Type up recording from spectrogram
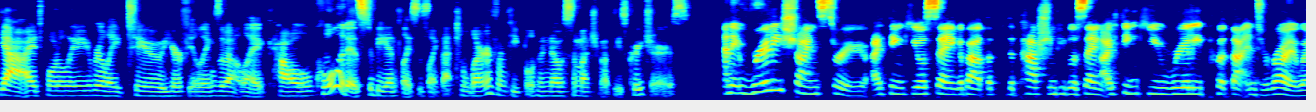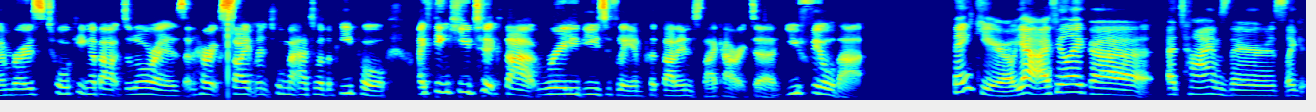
yeah, I totally relate to your feelings about like how cool it is to be in places like that to learn from people who know so much about these creatures. And it really shines through. I think you're saying about the, the passion people are saying. I think you really put that into Ro when Ro's talking about Dolores and her excitement talking about her to other people. I think you took that really beautifully and put that into that character. You feel that. Thank you. Yeah, I feel like uh at times there's like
